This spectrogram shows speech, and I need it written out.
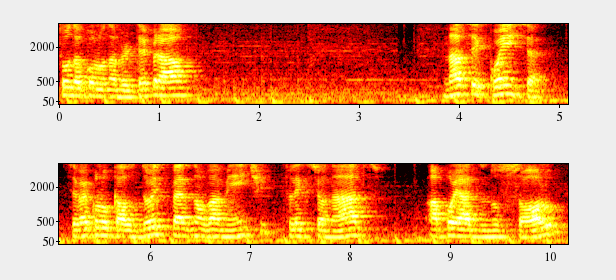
toda a coluna vertebral. Na sequência, você vai colocar os dois pés novamente flexionados, apoiados no solo,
